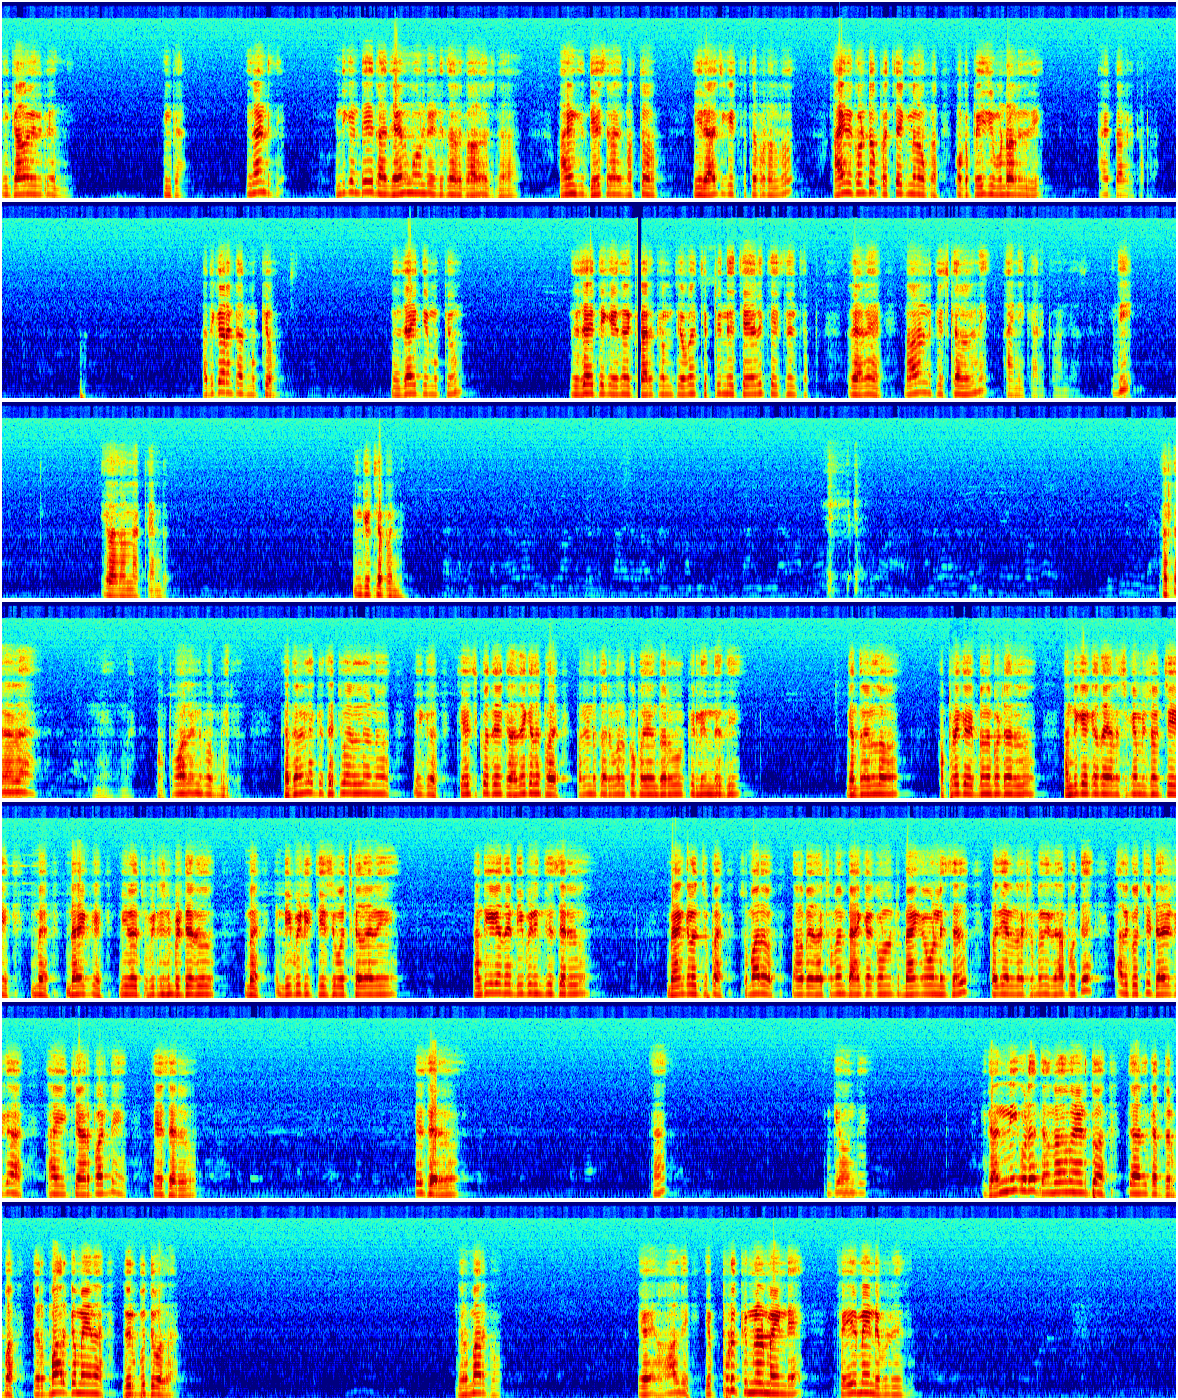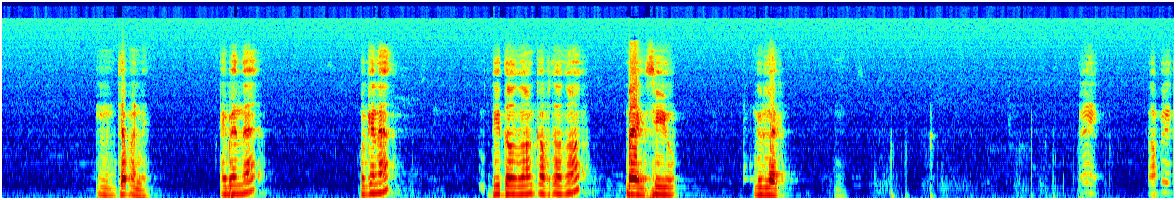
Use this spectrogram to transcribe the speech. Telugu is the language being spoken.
ఈ కాలం వెళ్ళిపోయింది ఇంకా ఇలాంటిది. ఎందుకంటే నా జగన్మోహన్ రెడ్డి తాలూకు ఆలోచన ఆయనకి దేశ మొత్తం ఈ రాజకీయ చిత్రపటంలో ఆయనకంటూ ప్రత్యేకమైన ఒక ఒక పేజీ ఉండాలనేది ఆయన తాలూకు తపన. అధికారం కాదు ముఖ్యం. నిజాయితీ ముఖ్యం. నిజాయితీగా ఏదైనా కార్యక్రమం చేయాలి చెప్పింది చేయాలి చేసింది చెప్పాలి అనే నాన్నని తీసుకెళ్ళాలని ఆయన ఈ కార్యక్రమం చేస్తారు ఇది ఇవాళ ఉన్న ట్రెండ్ ఇంకేం చెప్పండి? గత నెల ఒప్పుకోవాలండి బాబు మీరు. గత నెలకి సచివాలయంలోనూ మీకు చేసుకోదే అదే కదా పన్నెండు తరగతి వరకు పదిహేను తరగతి వరకు వెళ్ళింది అది. గత నెలలో అప్పటికే ఇబ్బంది పడ్డారు. అందుకే కదా ఎలక్షన్ కమిషన్ వచ్చి డైరెక్ట్ మీరు వచ్చి పిటిషన్ పెట్టారు. డీబీటీ చేసి వచ్చు కదా అని. అందుకే కదా డీబీటీని చేశారు బ్యాంకులు వచ్చి సుమారు నలభై లక్షల మంది బ్యాంక్ అకౌంట్ బ్యాంక్ అకౌంట్లు ఇస్తారు. పదిహేను లక్షల మంది లేకపోతే వాళ్ళకి వచ్చి డైరెక్ట్గా ఆ ఇచ్చే ఏర్పాటుని చేశారు. చేశారు. ఇంకేముంది? ఇదన్నీ కూడా చంద్రబాబు నాయుడుతో తాలూకా దుర్మార్గమైన దుర్బుద్ధి వల్ల. దుర్మార్గం. ఏ- ఆల్ ఎప్పుడు క్రిమినల్ మైండే ఫెయిర్ మైండ్ ఎప్పుడు లేదు. చెప్పండి. అయిపోయిందా? ఓకేనా? Tea thousand cup thousand bye see you. Good luck. Tabii.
